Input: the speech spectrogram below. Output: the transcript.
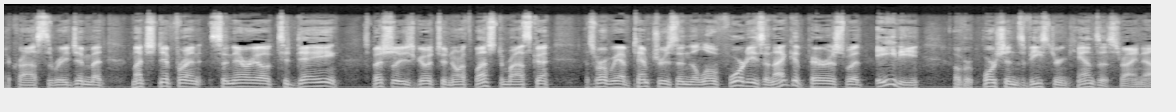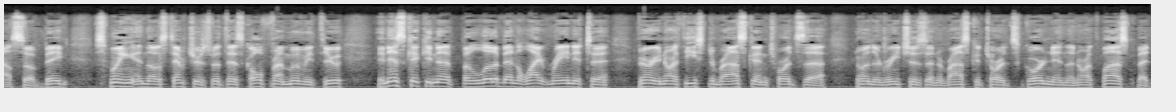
across the region. But much different scenario today especially as you go to northwest Nebraska. That's where we have temperatures in the low 40s, and that compares with 80 over portions of eastern Kansas right now. So a big swing in those temperatures with this cold front moving through. It is kicking up a little bit of light rain into very northeast Nebraska and towards the northern reaches of Nebraska towards Gordon in the northwest. But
